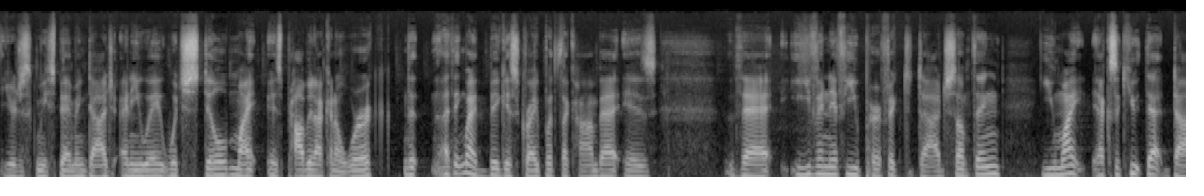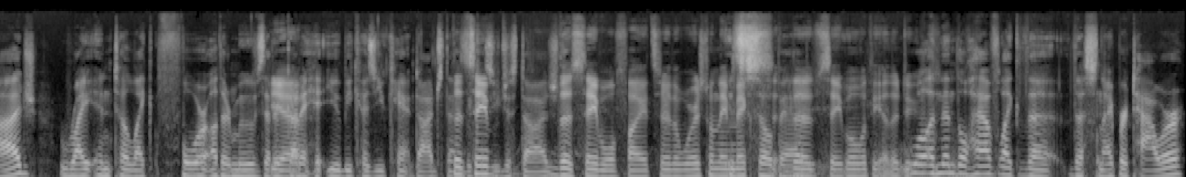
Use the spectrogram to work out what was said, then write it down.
you're just gonna be spamming dodge anyway, which still might is probably not gonna work. The, I think my biggest gripe with the combat is that even if you perfect dodge something, you might execute that dodge right into like four other moves that Yeah. are gonna hit you because you can't dodge them The because same- you just dodged. the sable fights are the worst when they It's mix so bad. the sable with the other dude. Well, and then they'll have like the the sniper tower,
